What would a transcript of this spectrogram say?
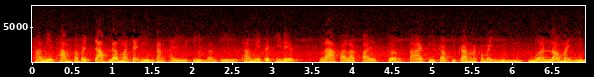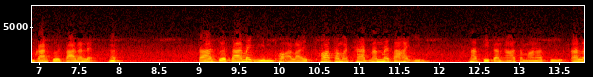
ถ้ามีธรรมเข้าไปจับแล้วมันจะอิ่มทันทีอิ่มทันทีถ้ามีแต่กิเลสลากไปลากไปจนตายทีกับทีกันมันก็ไม่อิ่มเหมือนเราไม่อิ่มการเกิดตายนั่นแหละการเกิดตายไม่อิ่มเพราะอะไร เพราะธรรมชาตินั้นไม่พาให้อิ่มนัตติตัณหาสมานาทีอะไร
